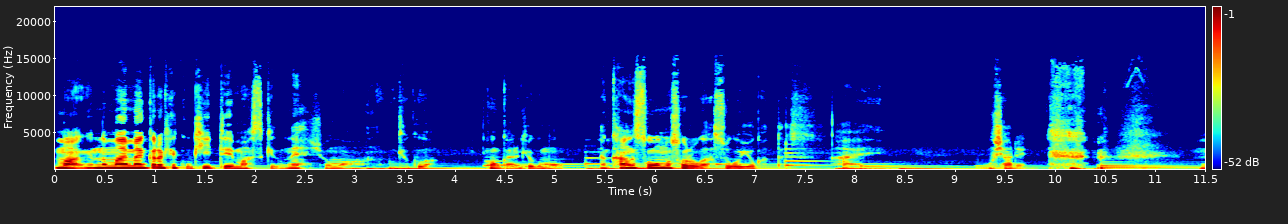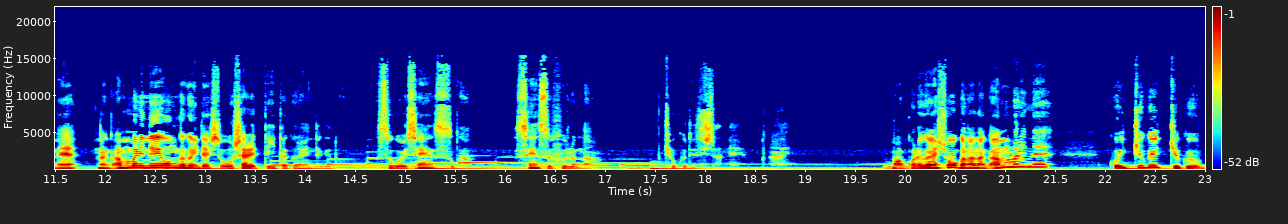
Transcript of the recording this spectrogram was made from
まあ前々から結構聴いてますけどねショーモアの曲は。今回の曲も感想のソロがすごい良かったです。はい。おしゃれ。ね。なんかあんまりね音楽に対しておしゃれって言いたくないんだけどすごいセンスがセンスフルな曲でしたね。はい、まあこれぐらいにしようかな。なんかあんまりね、こう一曲一曲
